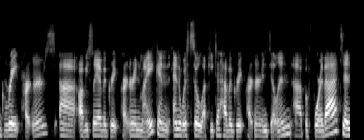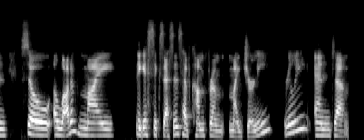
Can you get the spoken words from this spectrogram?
great partners. Uh, obviously, I have a great partner in Mike, and and was so lucky to have a great partner in Dylan uh, before that. And so, a lot of my biggest successes have come from my journey, really, and um,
